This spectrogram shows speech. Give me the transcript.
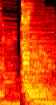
Thank you.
